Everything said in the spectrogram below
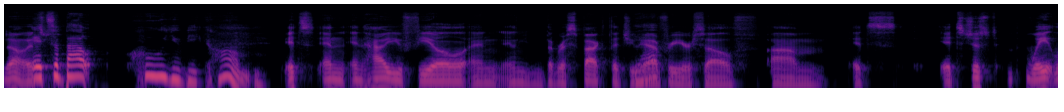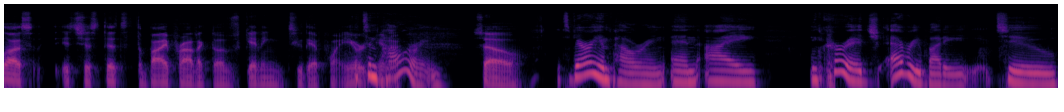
no, it's, about who you become it's and and how you feel and and the respect that you Yeah. have for yourself um it's it's just weight loss it's just that's the byproduct of getting to that point You're, it's you know, empowering so it's very empowering and i encourage everybody to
